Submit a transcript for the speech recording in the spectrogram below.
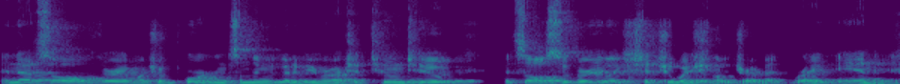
And that's all very much important, something we've got to be very much attuned to. It's also very like situationally driven, right? And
